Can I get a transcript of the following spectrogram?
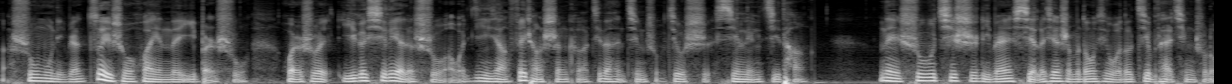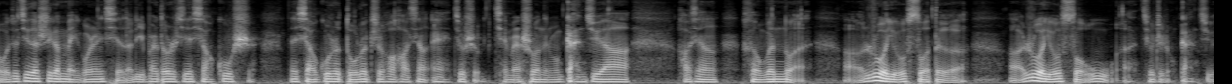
啊，书目里边最受欢迎的一本书，或者说一个系列的书啊，我印象非常深刻，记得很清楚，就是心灵鸡汤。那书其实里边写了些什么东西，我都记不太清楚了。我就记得是一个美国人写的，里边都是些小故事。那小故事读了之后，好像哎，就是前面说的那种感觉啊，好像很温暖啊，若有所得啊，若有所悟啊，就这种感觉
